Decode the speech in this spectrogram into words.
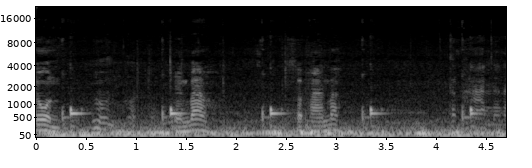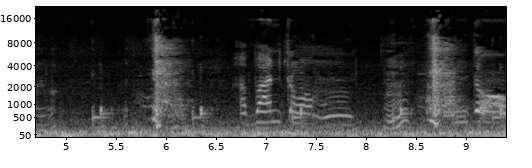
นู่น นู่นเห็นเปล่าสะพานเปล่าสะพานอะไรวะอาบันตองหืมบันตอง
